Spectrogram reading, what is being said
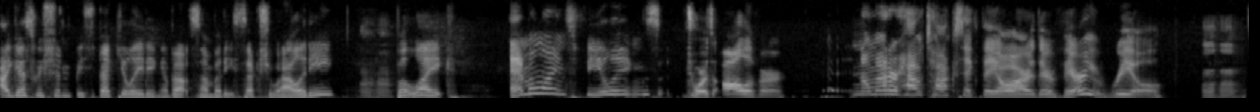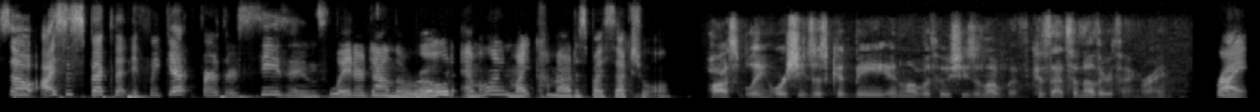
I guess we shouldn't be speculating about somebody's sexuality, hmm But like Emmeline's feelings towards Oliver, no matter how toxic they are, they're very real. Hmm So I suspect that if we get further seasons later down the road, Emmeline might come out as bisexual. Possibly, or she just could be in love with who she's in love with, because that's another thing, right? Right.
